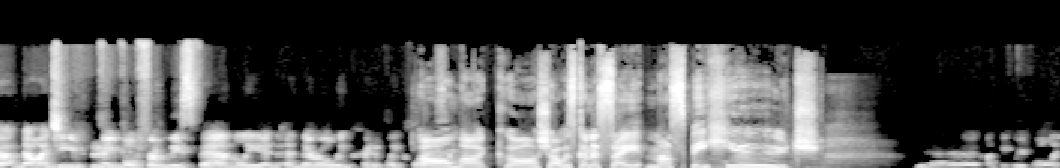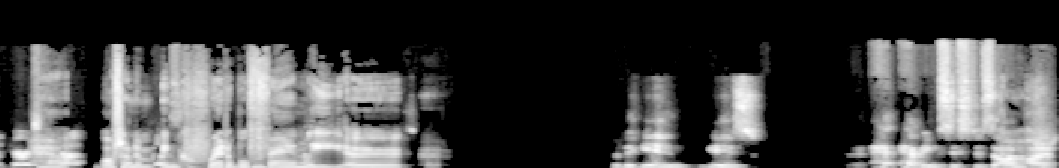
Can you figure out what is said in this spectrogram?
About 90 people from this family, and, and they're all incredibly close. Oh my gosh. I was going to say it must be huge. Yeah, I think we've all inherited how, that. What an incredible family. Uh, but again, yes, ha- having sisters, I, I, I,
